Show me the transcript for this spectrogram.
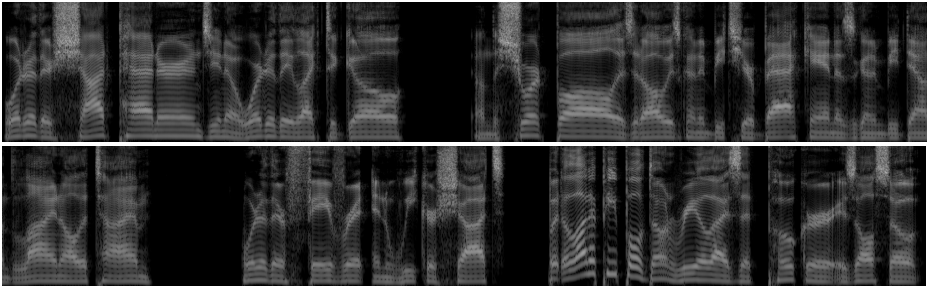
What are their shot patterns? You know, where do they like to go? on the short ball? Is it always going to be to your backhand? Is it going to be down the line all the time? What are their favorite and weaker shots? But a lot of people don't realize that poker is also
